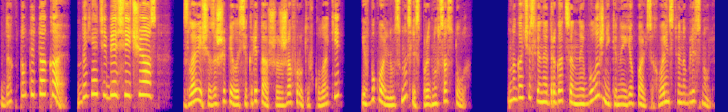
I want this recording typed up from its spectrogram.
«Да кто ты такая? Да я тебе сейчас...» Зловеще зашипела секретарша, сжав руки в кулаки и в буквальном смысле спрыгнув со стула. Многочисленные драгоценные булыжники на ее пальцах воинственно блеснули.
